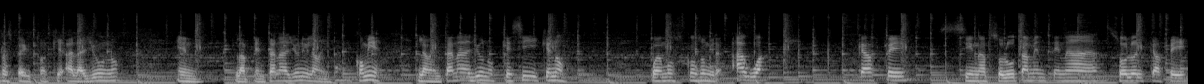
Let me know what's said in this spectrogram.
respecto a que, al ayuno en la ventana de ayuno y la ventana de comida. La ventana de ayuno, que sí, que no. Podemos consumir agua, café, sin absolutamente nada, solo el café,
